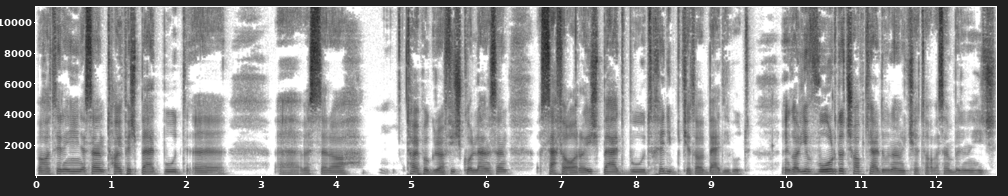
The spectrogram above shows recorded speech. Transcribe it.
به خاطر این اصلا تایپش بد بود. به اصطلاح تایپوگرافیش کلا اصلا صفحه آرایش بد بود. خیلی کتاب بدی بود. انگار یه Word رو چاپ کرده بودن رو کتاب. اصلا بدون هیچ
